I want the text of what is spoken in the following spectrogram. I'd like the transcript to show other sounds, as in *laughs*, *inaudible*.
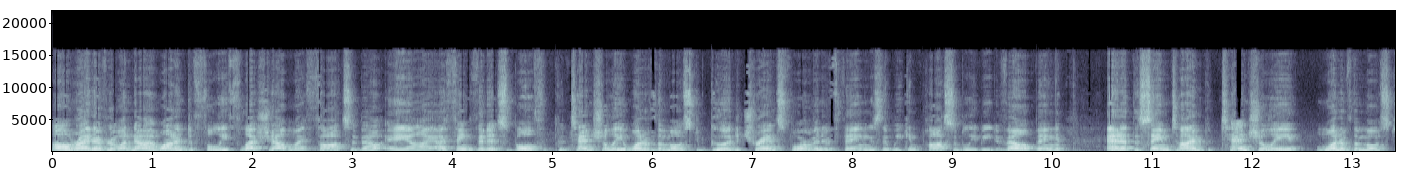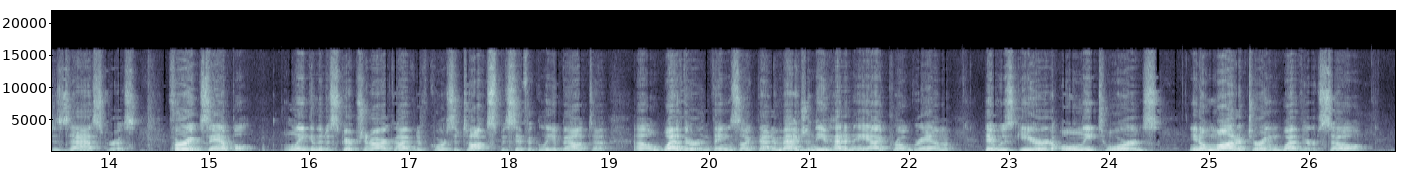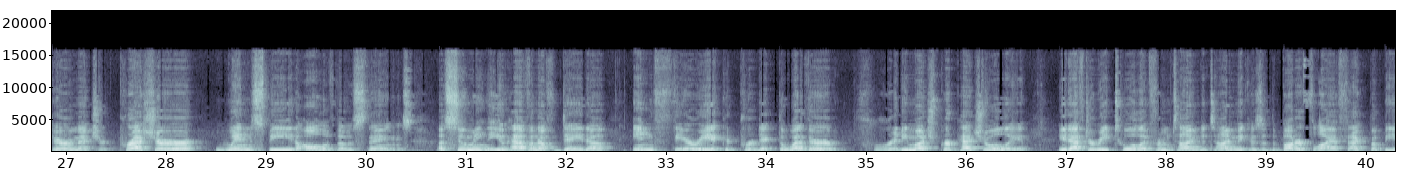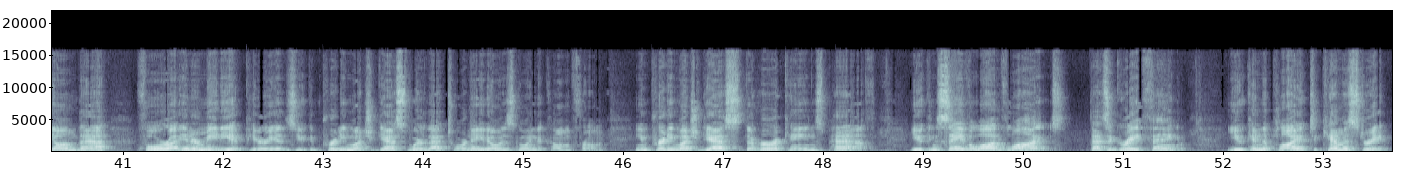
Alright everyone, now I wanted to fully flesh out my thoughts about AI. I think that it's both potentially one of the most good transformative things that we can possibly be developing, and at the same time potentially one of the most disastrous. For example, link in the description archived of course, it talks specifically about uh, uh, weather and things like that. Imagine that you had an AI program that was geared only towards, you know, monitoring weather. So barometric pressure, wind speed, all of those things. Assuming that you have enough data, in theory it could predict the weather pretty much perpetually. You'd have to retool it from time to time because of the butterfly effect, but beyond that, for uh, intermediate periods, you could pretty much guess where that tornado is going to come from. You can pretty much guess the hurricane's path. You can save a lot of lives. That's a great thing. You can apply it to chemistry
